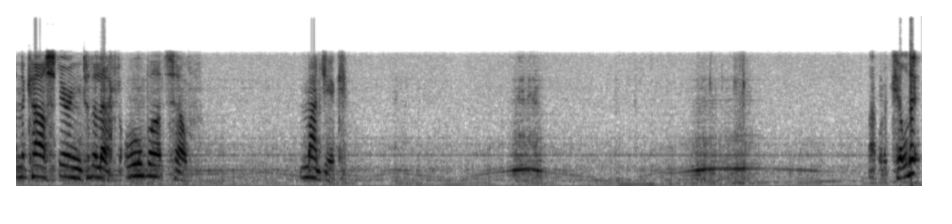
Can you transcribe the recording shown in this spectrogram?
and the car steering to the left all by itself. Magic. That would have killed it.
